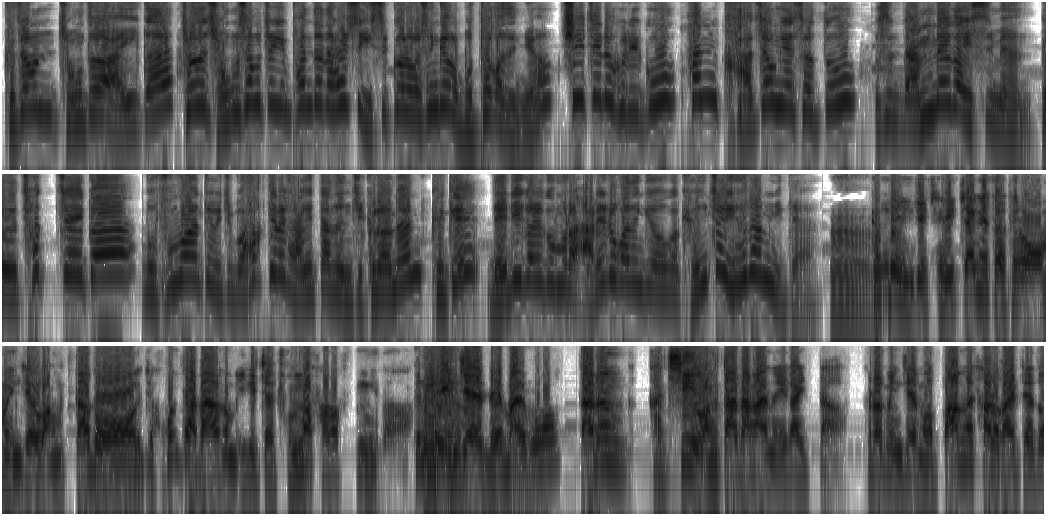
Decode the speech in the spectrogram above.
그전 정도의 아이가 저는 정상적인 판단을 할 수 있을 거라고 생각을 못 하거든요. 실제로 그리고 한 가정에서도 무슨 남매가 있으면 그 첫째가 뭐 부모한테 이제 뭐 학대를 당했다든지 그러면 그게 내리갈굼으로 아래로 가는 경우가 굉장히 흔합니다. 근데 이제 제 입장에서 들어보면 이제 왕따도 이제 혼자 당하면 이게 진짜 존나 서럽습니다. 근데 근데요. 이제 내 말고 다른 같이 왕따 당한 애가 있다. 그러면 이제 뭐 빵을 사러 갈 때도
